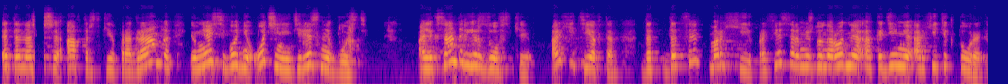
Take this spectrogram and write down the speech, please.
Это наши авторские программы. И у меня сегодня очень интересный гость. Александр Ерзовский, архитектор, доцент МАРХИ, профессор Международной академии архитектуры,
